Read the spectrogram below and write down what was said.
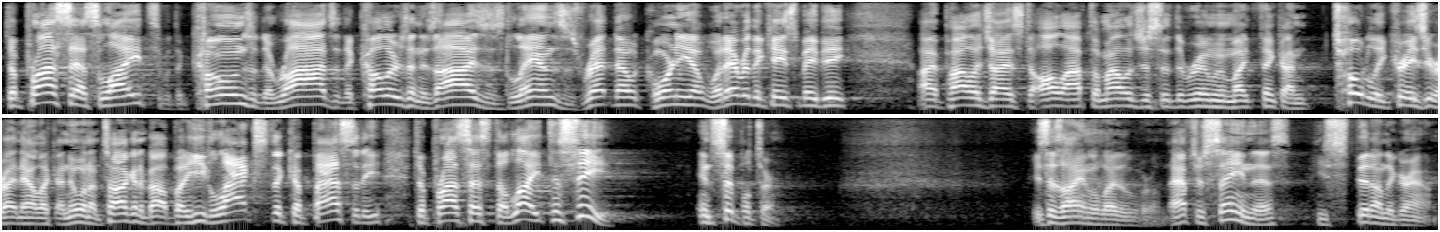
to process light with the cones and the rods and the colors in his eyes, his lens, his retina, cornea, whatever the case may be, I apologize to all ophthalmologists in the room who might think I'm totally crazy right now, like I know what I'm talking about, but he lacks the capacity to process the light to see, in simple terms. He says, I am the light of the world. After saying this, he spit on the ground.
